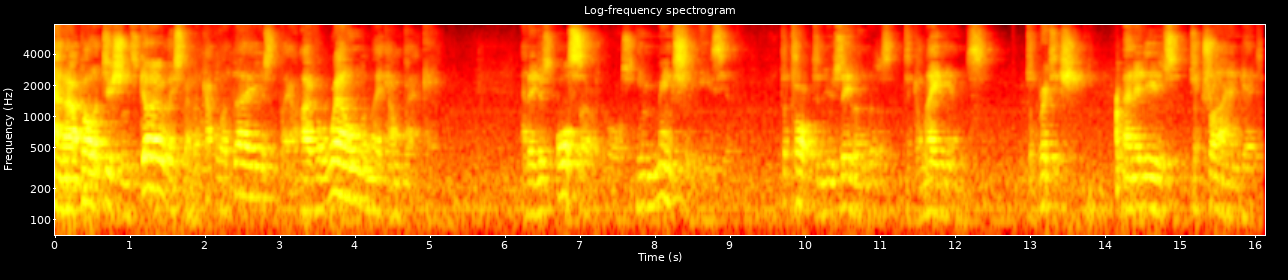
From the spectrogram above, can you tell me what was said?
And our politicians go, they spend a couple of days, they are overwhelmed and they come back. And it is also, of course, immensely easier to talk to New Zealanders, to Canadians, to British, than it is to try and get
